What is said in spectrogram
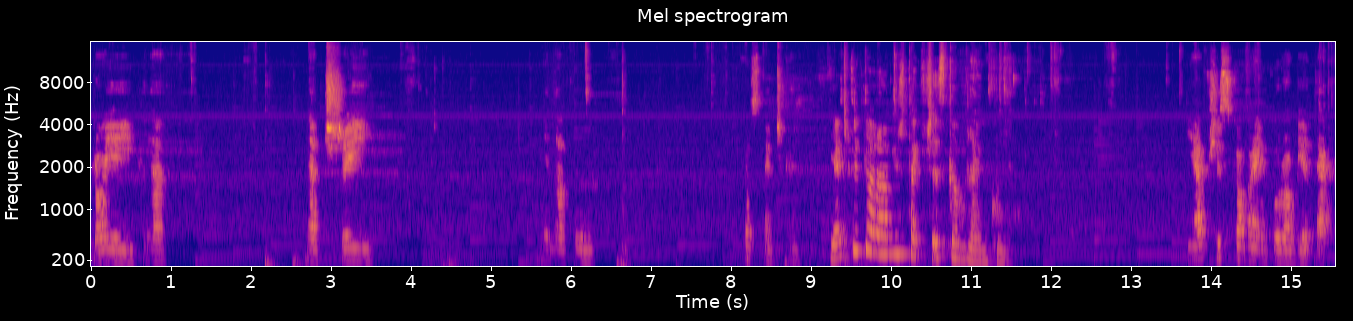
kroję ich na, na trzy nie na pół kosteczkę. Jak ty to robisz tak wszystko w ręku? Ja wszystko w ręku robię tak.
